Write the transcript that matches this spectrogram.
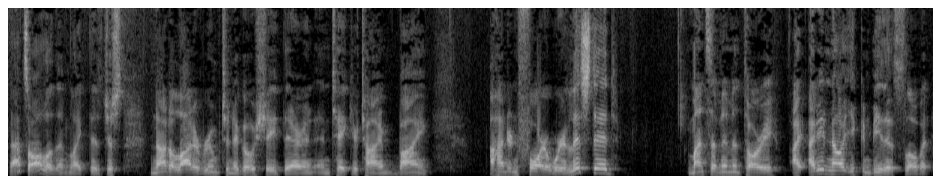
That's all of them. Like there's just not a lot of room to negotiate there and, and take your time buying. 104 were listed. Months of inventory. I, I didn't know you can be this slow, but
